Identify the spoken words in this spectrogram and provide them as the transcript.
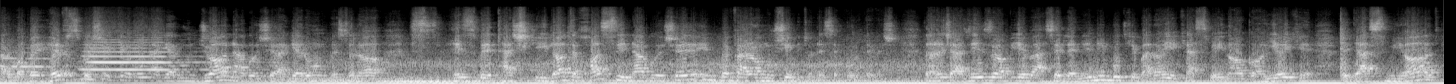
در واقع حفظ بشه که اون اگر اون جا نباشه اگر اون مثلا حزب تشکیلات خاصی نباشه این به فراموشی می‌تونه سپرده بشه. در از این زاویه بحث لنین این بود که برای کسب این آگاهی هایی که به دست میاد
